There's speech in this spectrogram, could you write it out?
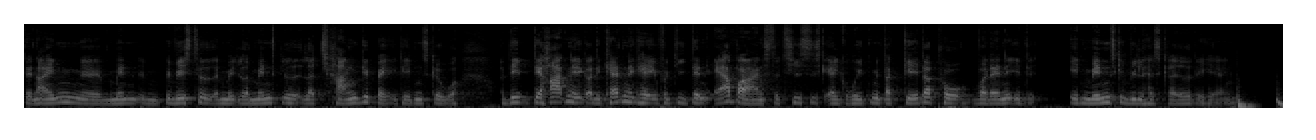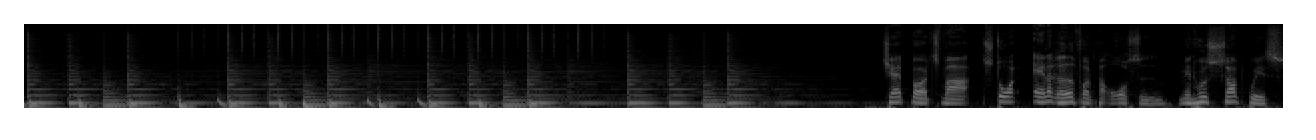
den har ingen øh, men, øh, bevidsthed eller menneskelighed eller tanke bag det, den skriver. Og det, det har den ikke, og det kan den ikke have, fordi den er bare en statistisk algoritme, der gætter på, hvordan et, et menneske ville have skrevet det her. Ikke? Chatbots var stort allerede for et par år siden, men hos Subwiz,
